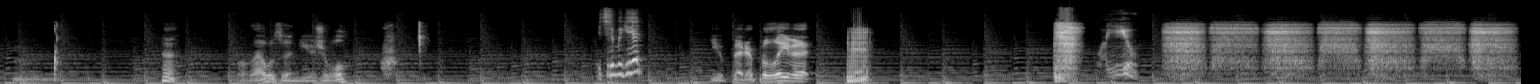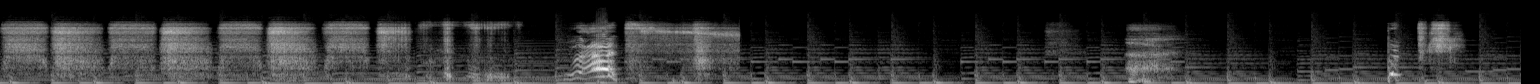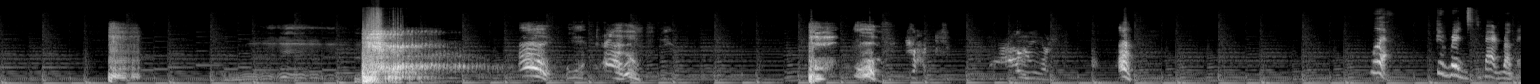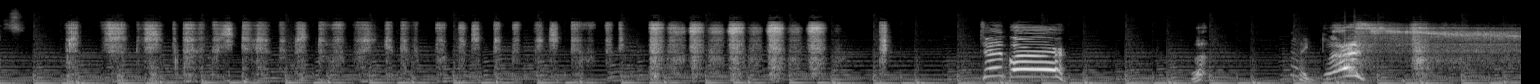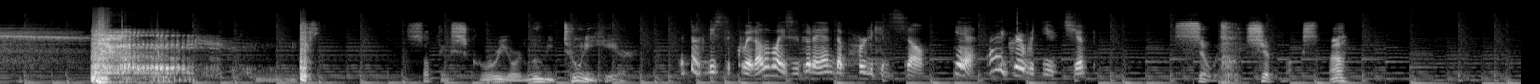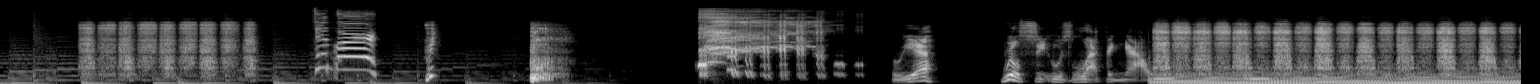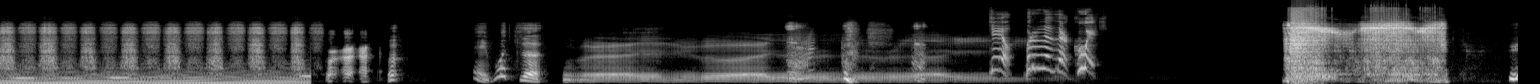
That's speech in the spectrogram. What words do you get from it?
Hmm. Huh. Well, that was unusual. It's him again? You better believe it. Ow! Well, good riddance to bad rubbish. Timber! Uh, I- Something screwy or loony toony here. Thought Mr. Quinn, otherwise he's gonna end up hurting himself. Yeah, I agree with you, Chip. So is the chipmunks, huh? Oh yeah? We'll see who's laughing now. Hey, what the? Yeah,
